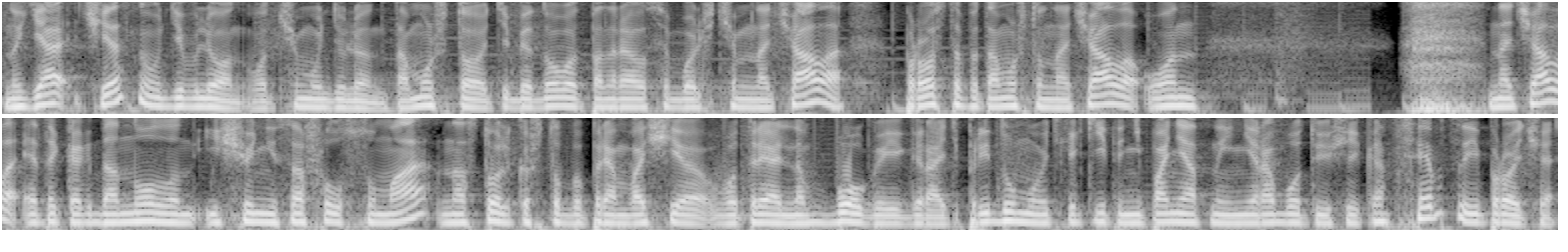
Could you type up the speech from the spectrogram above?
Но я честно удивлен, вот чему удивлен, тому, что тебе довод понравился больше, чем начало, просто потому что начало он... Начало это когда Нолан еще не сошел с ума настолько, чтобы прям вообще вот реально в бога играть, придумывать какие-то непонятные неработающие концепции и прочее.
